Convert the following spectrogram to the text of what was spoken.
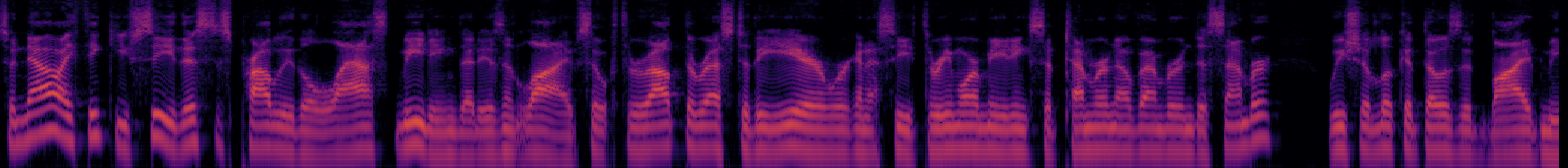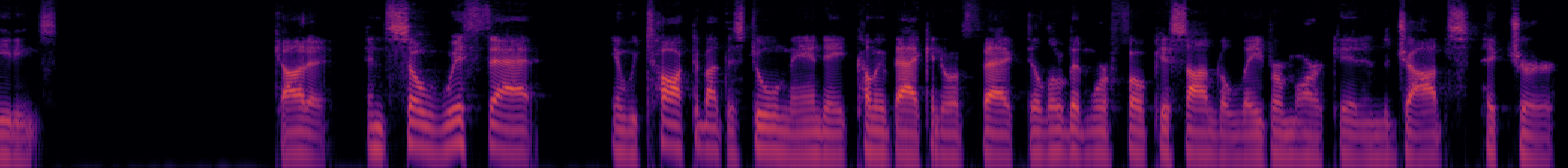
so now I think you see this is probably the last meeting that isn't live. So throughout the rest of the year, we're going to see three more meetings September, November, and December. We should look at those as live meetings. Got it. And so with that, and we talked about this dual mandate coming back into effect, a little bit more focus on the labor market and the jobs picture.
